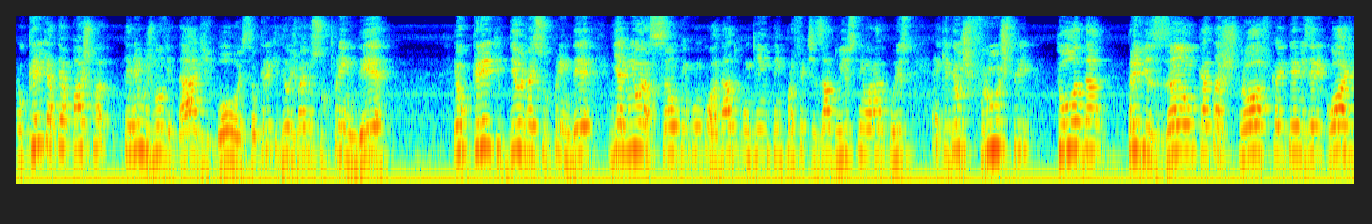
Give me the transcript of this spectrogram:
eu creio que até a Páscoa teremos novidades boas. Eu creio que Deus vai nos surpreender. Eu creio que Deus vai surpreender. E a minha oração, tenho concordado com quem tem profetizado isso, tem orado por isso, é que Deus frustre toda previsão catastrófica e tenha misericórdia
